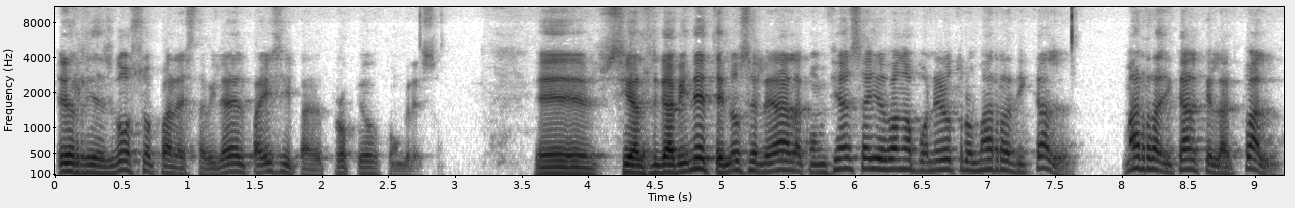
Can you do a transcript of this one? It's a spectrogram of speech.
es riesgoso para la estabilidad del país y para el propio Congreso. Eh, si al gabinete no se le da la confianza, ellos van a poner otro más radical, más radical que el actual.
